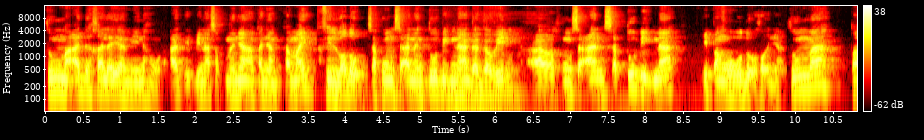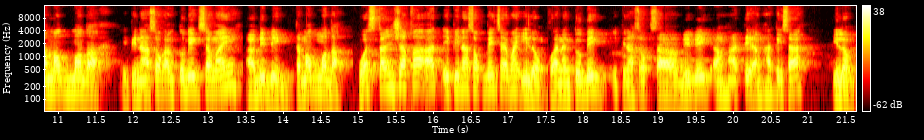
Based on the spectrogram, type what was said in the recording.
thumma adkhala yaminahu. At ipinasok na niya ang kanyang kamay fil wadu. Sa kung saan ang tubig na gagawin, ah, kung saan sa tubig na ipangwudu ho niya. Thumma tamadmada. Ipinasok ang tubig sa may ah, bibig, tamadmada. Wastansyaka at ipinasok din sa may ilong. Kuha ng tubig, ipinasok sa bibig, ang hati, ang hati sa ilong.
